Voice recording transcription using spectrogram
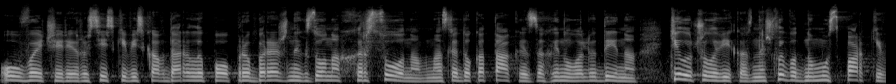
Увечері російські війська вдарили по прибережних зонах Херсона. Внаслідок атаки загинула людина. Тіло чоловіка знайшли в одному з парків.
